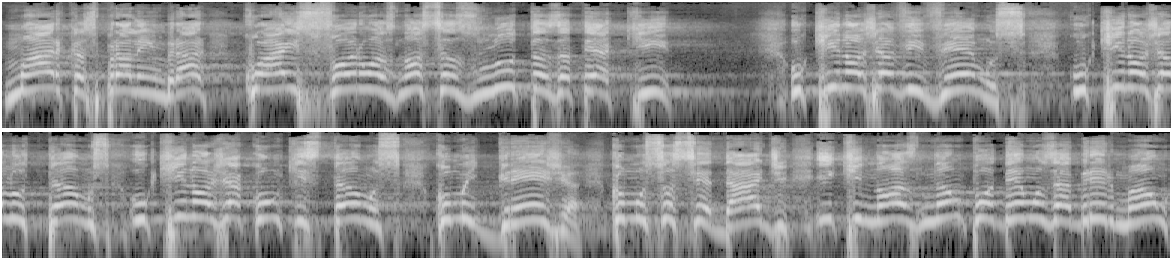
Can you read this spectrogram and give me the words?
Marcas para lembrar quais foram as nossas lutas até aqui o que nós já vivemos, o que nós já lutamos, o que nós já conquistamos como igreja, como sociedade e que nós não podemos abrir mão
